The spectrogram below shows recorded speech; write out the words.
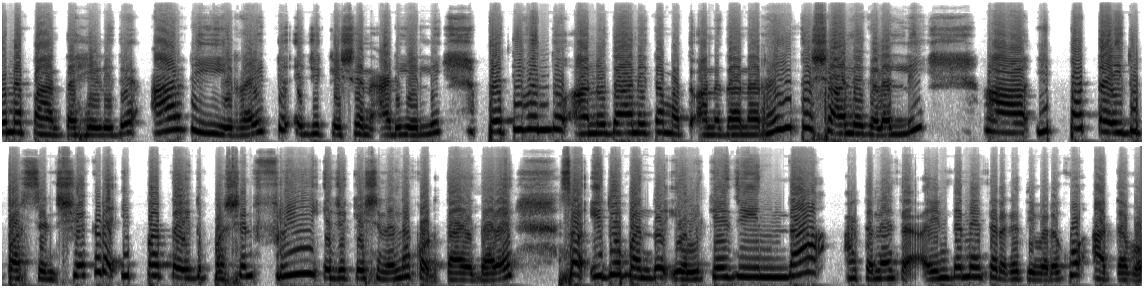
ಏನಪ್ಪಾ ಅಂತ ಹೇಳಿದ್ರೆ, R D right to education ಅಡಿಯಲ್ಲಿ ಪ್ರತಿಯೊಂದು ಅನುದಾನಿತ ಮತ್ತು ಅನುದಾನ ರಹಿತ ಶಾಲೆಗಳಲ್ಲಿ ಇಪ್ಪತ್ತೈದು ಪರ್ಸೆಂಟ್ ಶೇಕಡ ಇಪ್ಪತ್ತೈದು ಪರ್ಸೆಂಟ್ ಫ್ರೀ ಎಜುಕೇಶನ್ ಅನ್ನ ಕೊಡ್ತಾ ಇದ್ದಾರೆ. ಸೊ ಇದು ಬಂದು ಎಲ್ ಕೆ ಜಿಯಿಂದ ಹತ್ತನೇ ಎಂಟನೇ ತರಗತಿವರೆಗೂ ಅಥವಾ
